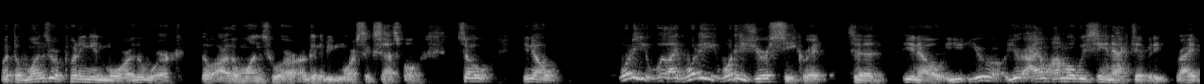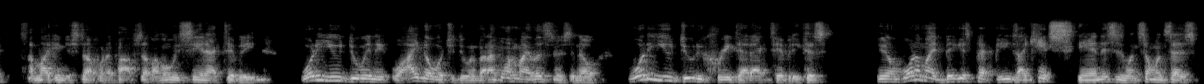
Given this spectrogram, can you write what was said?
But the ones who are putting in more of the work are the ones who are, are going to be more successful. So, you know, what are you like? What are you? What is your secret to you know? You, you're you're. I, I'm always seeing activity, right? I'm liking your stuff when it pops up. I'm always seeing activity. What are you doing? Well, I know what you're doing, but I want my listeners to know what do you do to create that activity? Because you know, one of my biggest pet peeves, I can't stand this is when someone says,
